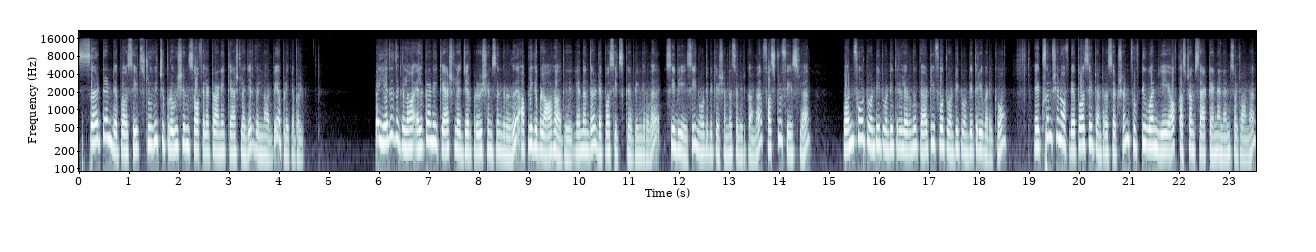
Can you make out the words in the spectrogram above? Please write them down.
certain deposits to which provisions of electronic cash ledger will not be applicable. இப்போ எதுக்கெல்லாம் எலக்ட்ரானிக் கேஷ் லெஜர் ப்ரொவிஷன்ஸுங்கிறது அப்ளிகபிள் ஆகாது? எந்தெந்த டெபாசிட்ஸ்க்கு அப்படிங்கிறத சிபிஐசி நோட்டிஃபிகேஷனில் சொல்லியிருக்காங்க. ஃபஸ்ட்டு ஃபேஸில் ஒன் ஃபோர் டுவெண்ட்டி டுவெண்ட்டி த்ரீலேருந்து thirty four twenty twenty three வரைக்கும் exemption of deposit under section fifty one A of customs act என்னென்னு சொல்கிறாங்க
